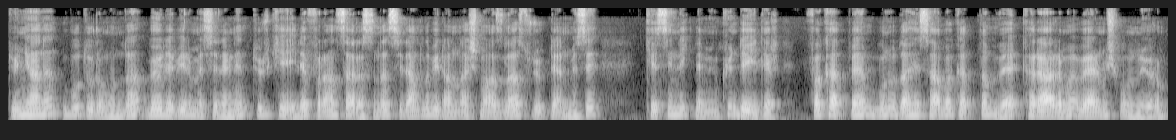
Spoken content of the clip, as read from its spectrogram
Dünyanın bu durumunda böyle bir meselenin Türkiye ile Fransa arasında silahlı bir anlaşmazlığa sürüklenmesi kesinlikle mümkün değildir. Fakat ben bunu da hesaba kattım ve kararımı vermiş bulunuyorum.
